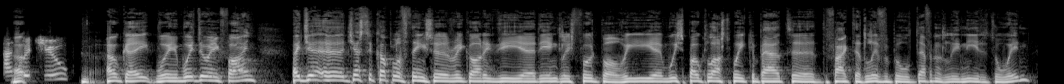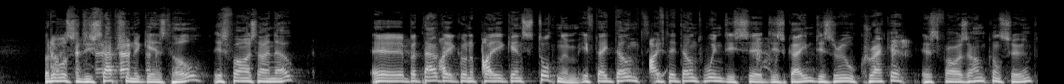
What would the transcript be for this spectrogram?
And Uh, with you? Okay, we're, we're doing fine. Hey, uh, just a couple of things uh, regarding the uh, the English football. We uh, we spoke last week about uh, the fact that Liverpool definitely needed to win, but it was a deception against Hull, as far as I know. Uh, but now they're going to play against Tottenham. If they don't, if they don't win this uh, this game, this real cracker, as far as I'm concerned,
